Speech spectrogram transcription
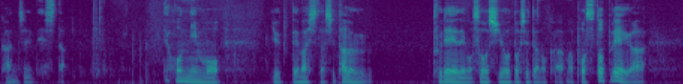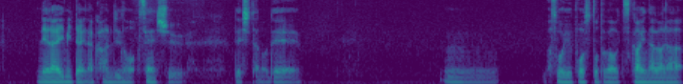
感じでした。で本人も言ってましたし多分プレーでもそうしようとしてたのか、まあ、ポストプレーが狙いみたいな感じの選手でしたのでうんそういうポストとかを使いながら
